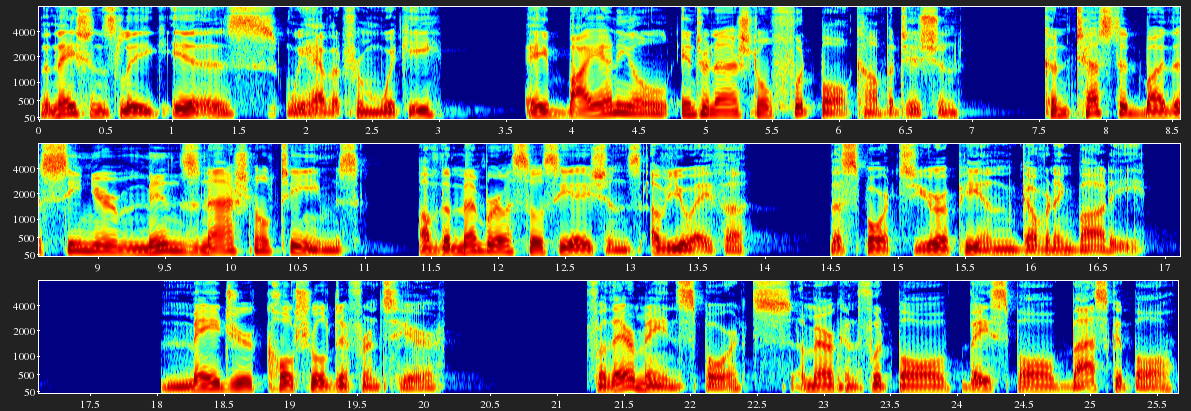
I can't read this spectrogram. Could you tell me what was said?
The Nations League is, we have it from Wiki, a biennial international football competition contested by the senior men's national teams of the member associations of UEFA, the sport's European governing body. Major cultural difference here. For their main sports, American football, baseball, basketball,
